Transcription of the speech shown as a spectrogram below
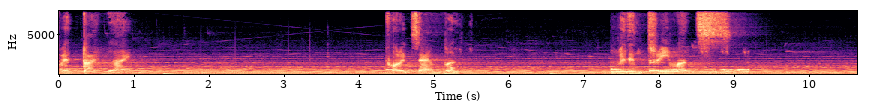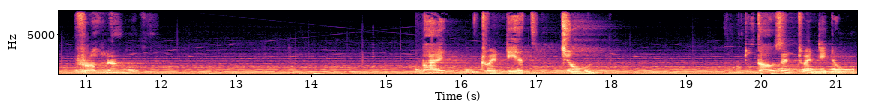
with timeline. For example, within three months from now, by 20th June 2022.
